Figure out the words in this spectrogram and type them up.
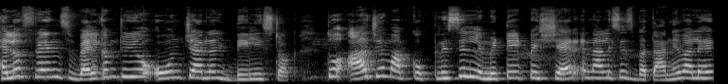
Hello friends, welcome to your own channel Daily Stock. तो आज हम आपको क्रिसिल लिमिटेड पे शेयर एनालिसिस बताने वाले हैं।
